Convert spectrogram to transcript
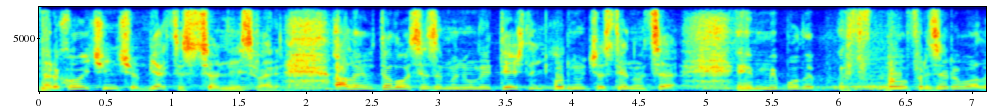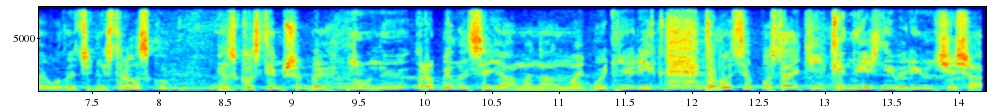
нараховуючи інші об'єкти соціальної сфери. Але вдалося за минулий тиждень одну частину. Це е, ми були пофрезерували вулицю Дністровську. Зв'язку з тим, щоб ну не робилися ями на майбутній рік, вдалося поставити тільки нижній вирівнюючий шар.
